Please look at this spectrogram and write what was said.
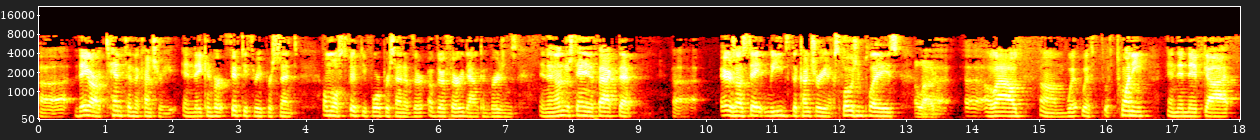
uh, they are 10th in the country and they convert 53%, almost 54% of their, of their third down conversions. And then understanding the fact that, uh, Arizona State leads the country in explosion plays. Allowed. Uh, uh, allowed, um, with, with, with 20. And then they've got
